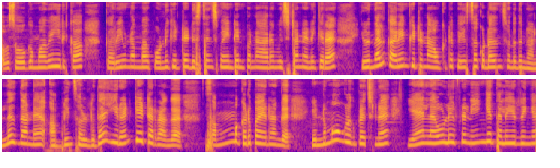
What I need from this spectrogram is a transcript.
அவள் சோகமாகவே இருக்கா. கரீம் நம்ம பொண்ணுக்கிட்ட டிஸ்டன்ஸ் மெயின்டைன் பண்ண ஆரம்பிச்சிட்டான்னு நினைக்கிறேன். இருந்தாலும் கரீம் கிட்ட நான் அவகிட்ட பேசக்கூடாதுன்னு சொன்னது நல்லது தானே அப்படின்னு சொல்கிறத ஹீரோயின் கேட்டுடுறாங்க செம்ம கடுப்பாயிடுறாங்க. என்னமோ உங்களுக்கு பிரச்சனை? ஏன் லவ் லைஃப்பில் நீங்கள் தலையிடுறீங்க?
